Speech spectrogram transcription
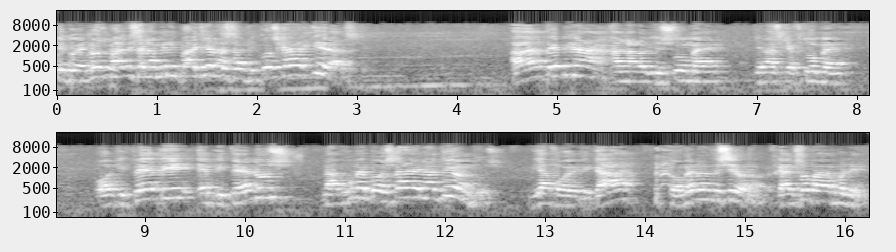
και το ενός μάλιστα να μην υπάρχει ένας στρατικό χαρακτήρας. Άρα πρέπει να αναλογιστούμε και να σκεφτούμε ότι πρέπει επιτέλους να βγούμε μπροστά εναντίον τους. Διαφορετικά το μέλλον δυσίωνο. Ευχαριστώ πάρα πολύ.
